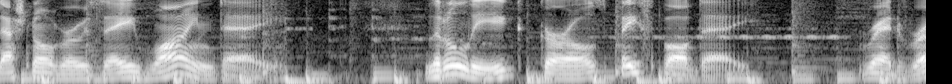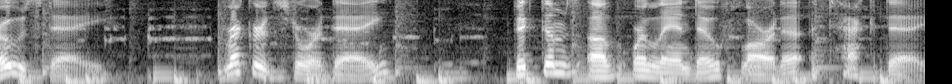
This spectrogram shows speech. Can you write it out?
National Rosé Wine Day, Little League Girls Baseball Day, Red Rose Day, Record Store Day, Victims of Orlando, Florida Attack Day,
